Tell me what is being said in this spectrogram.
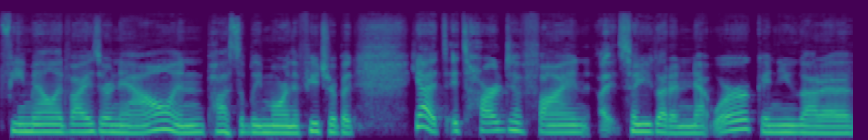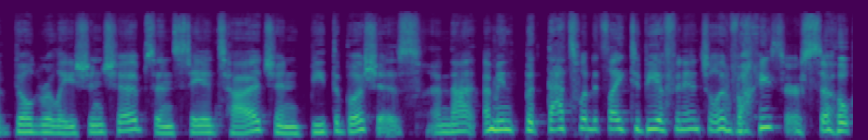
female advisor now and possibly more in the future. But yeah it's, it's hard to find uh, so you got to network and you got to build relationships and stay in touch and beat the bushes. And that i mean but that's what it's like to be a financial advisor. So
